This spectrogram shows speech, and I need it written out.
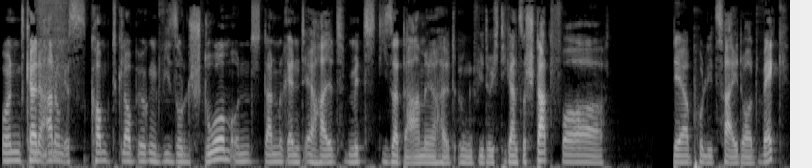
und keine Ahnung, es kommt, glaub, irgendwie so ein Sturm und dann rennt er halt mit dieser Dame halt irgendwie durch die ganze Stadt vor der Polizei dort weg.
